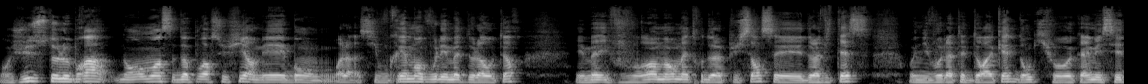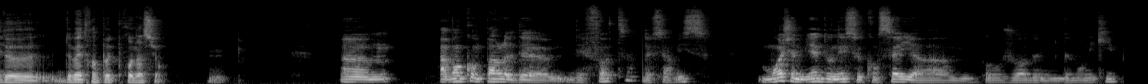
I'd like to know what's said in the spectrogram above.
Bon, juste le bras, normalement, ça doit pouvoir suffire, mais bon, voilà, si vous vraiment voulez mettre de la hauteur, et mais il faut vraiment mettre de la puissance et de la vitesse au niveau de la tête de raquette, donc il faut quand même essayer de, de mettre un peu de pronation. Euh, avant qu'on parle de, des fautes de service, moi j'aime bien donner ce conseil à- aux joueurs de, de mon équipe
